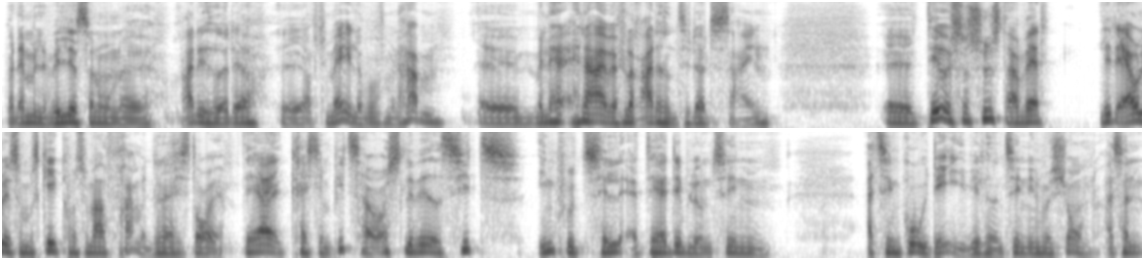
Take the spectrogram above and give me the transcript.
hvordan man vælger sådan nogle øh, rettigheder der øh, optimalt, og hvorfor man har dem. Øh, men han, han har i hvert fald rettigheden til det her design. Øh, det er jo så synes, der har været lidt ærgerligt, som måske ikke kom så meget frem i den her historie, det er, at Christian Pitts har også leveret sit input til, at det her det blevet til en, altså en god idé i virkeligheden, til en innovation. Altså,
